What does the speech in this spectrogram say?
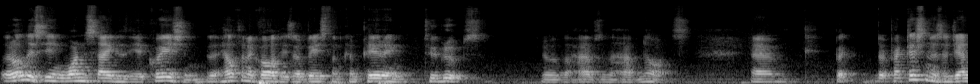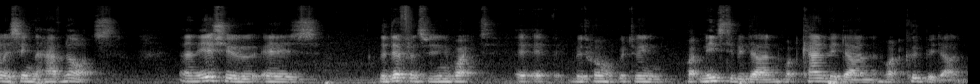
they're only seeing one side of the equation. The health inequalities are based on comparing two groups, you know, the haves and the have-nots. Um, but, but practitioners are generally seeing the have-nots, and the issue is the difference between what it, it, between, between what needs to be done, what can be done, and what could be done.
